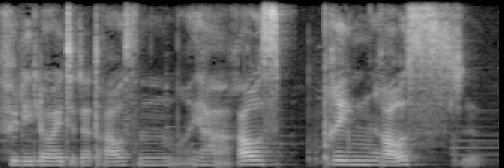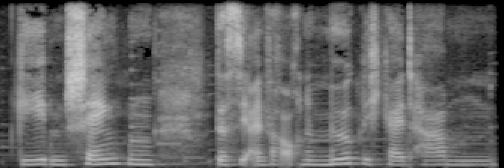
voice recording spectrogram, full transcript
für die Leute da draußen ja rausbringen, rausgeben, schenken, dass sie einfach auch eine Möglichkeit haben,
